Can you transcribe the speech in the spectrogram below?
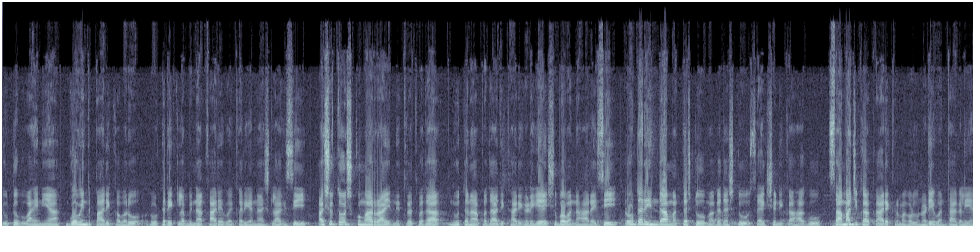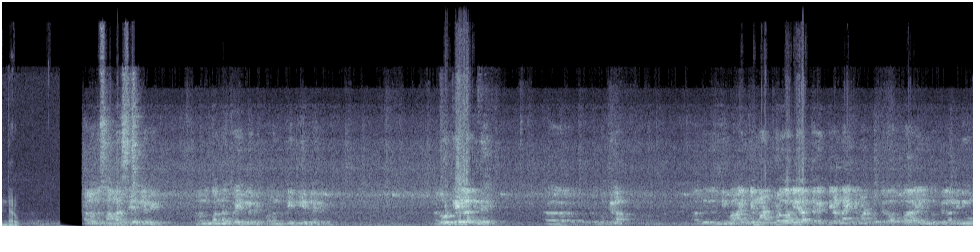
ಯೂಟ್ಯೂಬ್ ವಾಹಿನಿಯ ಗೋವಿಂದ್ ಪಾರಿಕ್ ಅವರು ರೋಟರಿ ಕ್ಲಬ್ನ ಕಾರ್ಯವೈಖರಿಯನ್ನು ಶ್ಲಾಘಿಸಿ ಅಶುತೋಷ್ ಕುಮಾರ್ ರಾಯ್ ನೇತೃತ್ವದ ನೂತನ ಪದಾಧಿಕಾರಿಗಳಿಗೆ ಶುಭವನ್ನು ಹಾರೈಸಿ, ರೋಟರಿಯಿಂದ ಮತ್ತಷ್ಟು ಮಗದಷ್ಟು ಶೈಕ್ಷಣಿಕ ಹಾಗೂ ಸಾಮಾಜಿಕ ಕಾರ್ಯಕ್ರಮಗಳು ನಡೆಯುವಂತಾಗಲಿ ಎಂದರು. ಸಾಮರಸ್ಯ ಇರಲೇಬೇಕು ಪ್ರೀತಿ ಇರಲೇಬೇಕು. ರೋಟ್ರಿಯಲ್ಲಿ ಆ, ಗೊತ್ತಿಲ್ಲ ಅದು ನೀವು ಆಯ್ಕೆ ಮಾಡ್ಕೊಳ್ಳುವಾಗಲೇ ಅಂಥ ವ್ಯಕ್ತಿಗಳನ್ನ ಆಯ್ಕೆ ಮಾಡ್ಕೊತೀರೋ ಅಥವಾ ಏನು ಗೊತ್ತಿಲ್ಲ. ಅಲ್ಲಿ ನೀವು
